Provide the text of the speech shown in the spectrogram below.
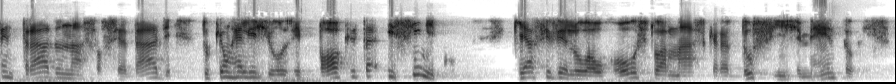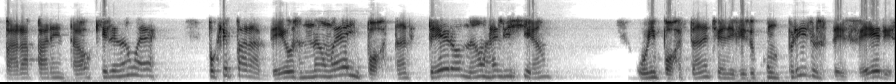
centrado na sociedade do que um religioso hipócrita e cínico que afivelou ao rosto a máscara do fingimento para aparentar o que ele não é. Porque para Deus não é importante ter ou não religião. O importante é o indivíduo cumprir os deveres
